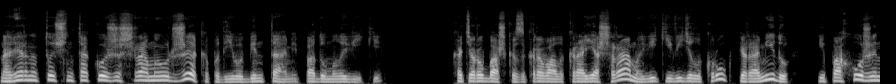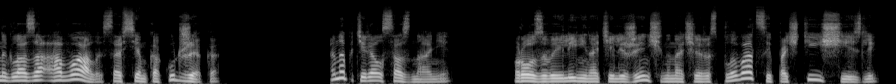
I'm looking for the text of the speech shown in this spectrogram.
«Наверное, точно такой же шрам и у Джека под его бинтами», — подумала Вики. Хотя рубашка закрывала края шрама, Вики видела круг, пирамиду и похожие на глаза овалы, совсем как у Джека. Она потеряла сознание. Розовые линии на теле женщины начали расплываться и почти исчезли.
